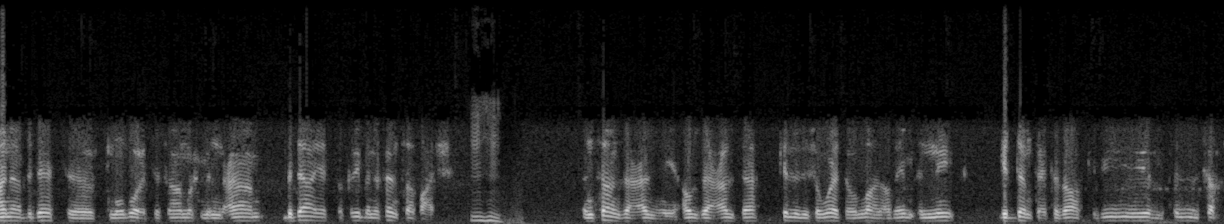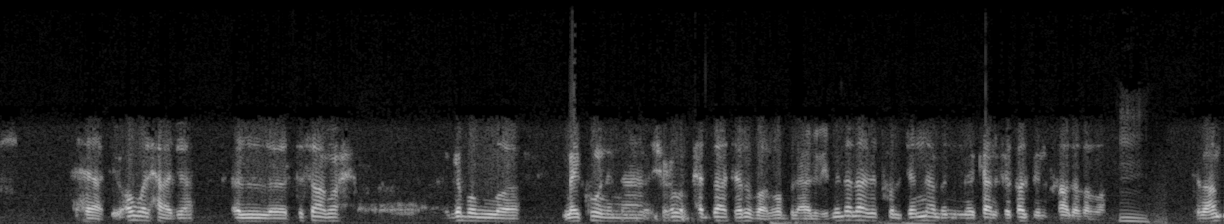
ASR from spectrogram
أنا بديت آه، في موضوع التسامح من عام بداية تقريبا 2019 مهم. إنسان زعلني أو زعلته كل اللي سويته والله العظيم إني قدمت اعتذار كبير لكل شخص في حياتي وأول حاجة التسامح قبل ما يكون إن شعور بحد ذاته رضا رب العالمين لأن لا يدخل الجنة من كان في قلبه مثقال ذره. تمام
